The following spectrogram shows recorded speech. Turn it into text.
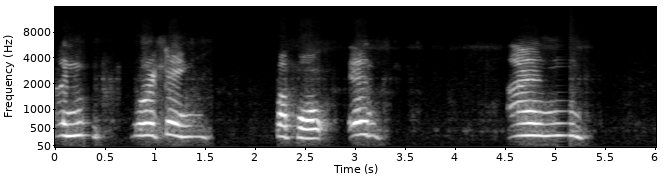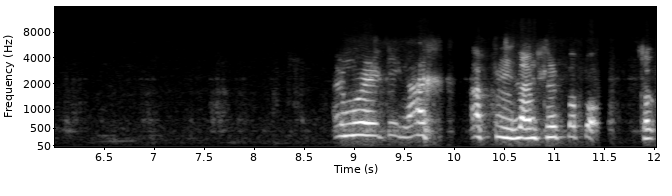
I'm working pa po and I'm I'm working as a freelancer pa po. So,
